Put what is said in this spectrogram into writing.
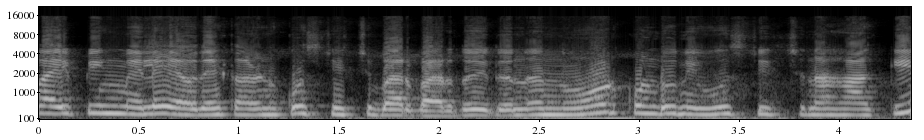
ಪೈಪಿಂಗ್ ಮೇಲೆ ಯಾವುದೇ ಕಾರಣಕ್ಕೂ ಸ್ಟಿಚ್ ಬರಬಾರ್ದು. ಇದನ್ನ ನೋಡ್ಕೊಂಡು ನೀವು ಸ್ಟಿಚ್ ನ ಹಾಕಿ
